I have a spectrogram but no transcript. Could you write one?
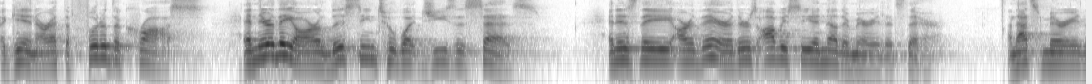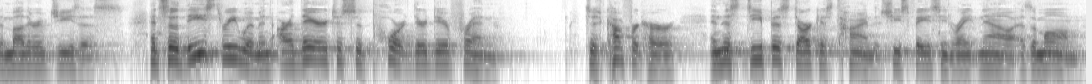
again, are at the foot of the cross. And there they are listening to what Jesus says. And as they are there, there's obviously another Mary that's there. And that's Mary, the mother of Jesus. And so these three women are there to support their dear friend, to comfort her in this deepest, darkest time that she's facing right now as a mom.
